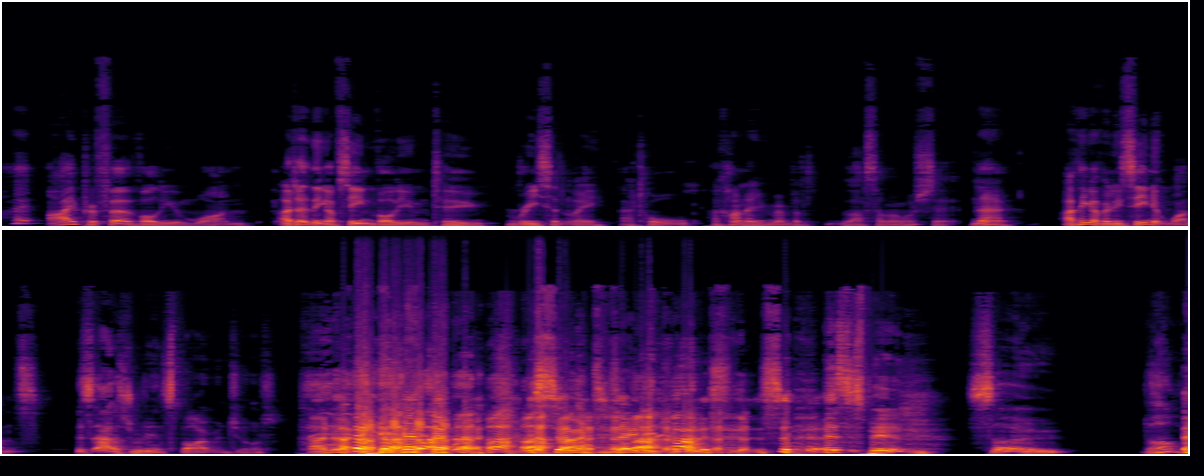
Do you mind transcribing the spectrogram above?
I, I prefer Volume 1. I don't think I've seen Volume 2 recently at all. I can't even remember the last time I watched it. No. I think I've only seen it once. This that was really inspiring, George. I know. it's so entertaining for the listeners. It's just been so long.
